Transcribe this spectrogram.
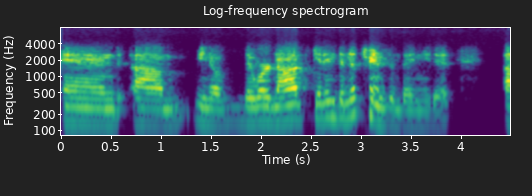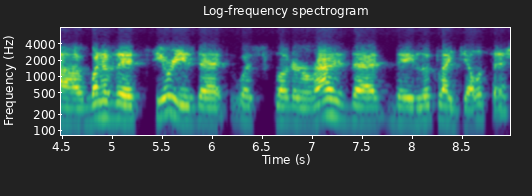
and um, you know they were not getting the nutrients that they needed. Uh, one of the theories that was floated around is that they look like jellyfish.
